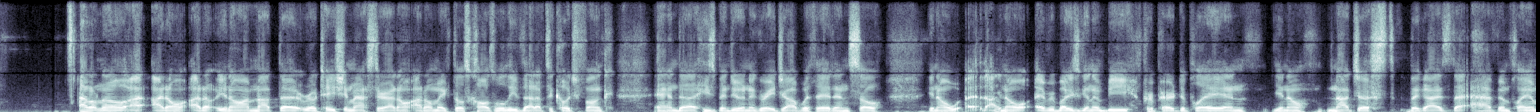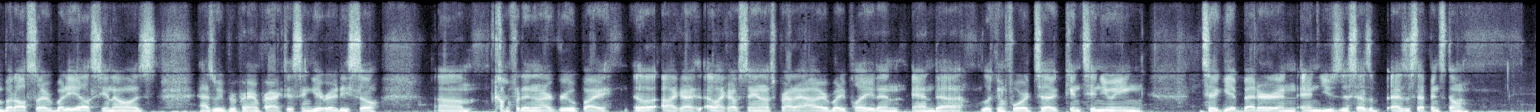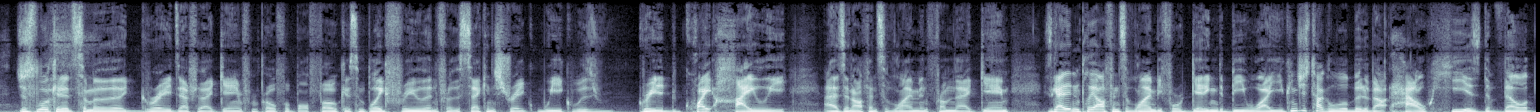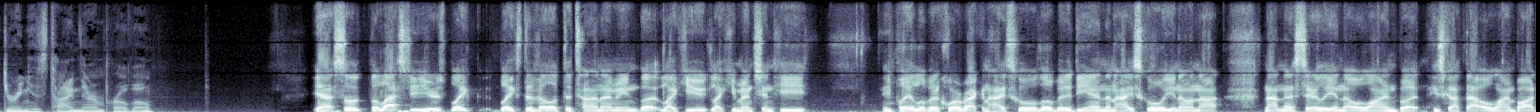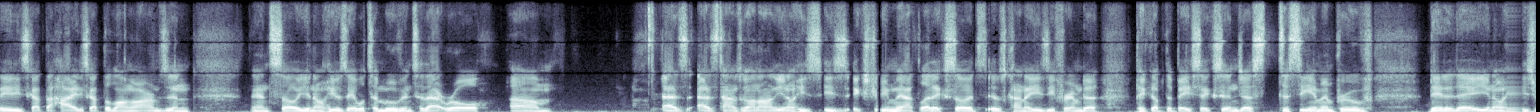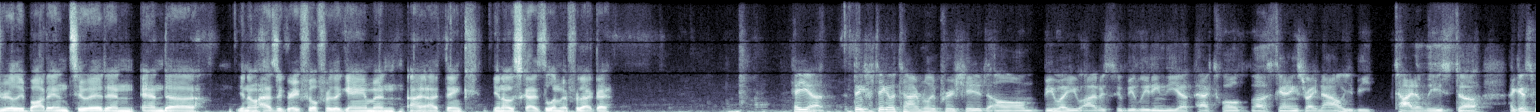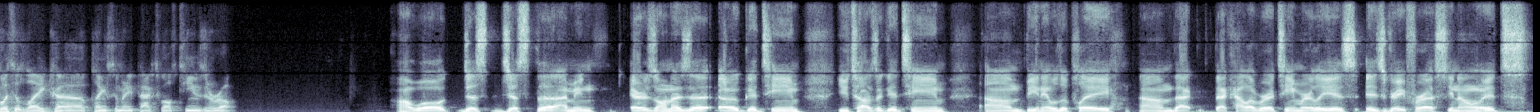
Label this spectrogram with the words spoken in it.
I don't know. I, I don't. I don't. You know, I'm not the rotation master. I don't. I don't make those calls. We'll leave that up to Coach Funk, and uh, he's been doing a great job with it. And so, you know, I know everybody's going to be prepared to play, and you know, not just the guys that have been playing, but also everybody else. You know, as as we prepare and practice and get ready. So, um, confident in our group. I uh, like I like I was saying. I was proud of how everybody played, and and uh, looking forward to continuing to get better and and use this as a as a stepping stone just looking at some of the grades after that game from Pro Football Focus, and Blake Freeland for the second straight week was graded quite highly as an offensive lineman from that game. This guy didn't play offensive line before getting to BYU. You can just talk a little bit about how he has developed during his time there in Provo. Yeah, so the last few years, Blake Blake's developed a ton. I mean, like you like you mentioned, he he played a little bit of quarterback in high school, a little bit of DN in high school. You know, not not necessarily in the O line, but he's got that O line body. He's got the height. He's got the long arms, and and so you know he was able to move into that role. Um, as as time's gone on, you know he's he's extremely athletic, so it's it was kind of easy for him to pick up the basics and just to see him improve day to day. You know he's really bought into it and and uh, you know has a great feel for the game, and I, I think you know the sky's the limit for that guy. Hey, uh, thanks for taking the time. Really appreciate it. Um, BYU obviously will be leading the uh, Pac-12 uh, standings right now. You'd be tied at least. Uh, I guess what's it like uh, playing so many Pac-12 teams in a row? Oh well, just just the. I mean, Arizona's a, a good team. Utah's a good team. Um, being able to play um, that that caliber of team early is is great for us. You know, it's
